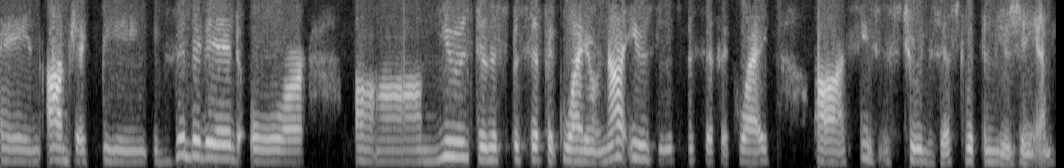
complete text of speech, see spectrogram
a, an object being exhibited or um, used in a specific way or not used in a specific way uh, ceases to exist with the museum.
